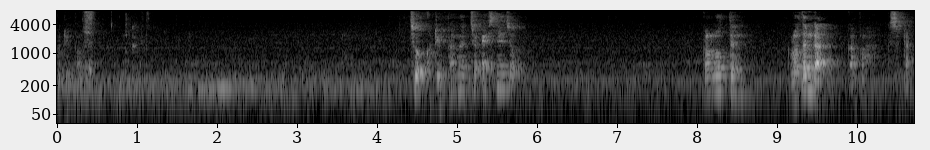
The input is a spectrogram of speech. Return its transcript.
Gede banget. Cuk, gede banget cuk esnya cuk. Keloten. Keloten nggak? Apa? Sedap.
